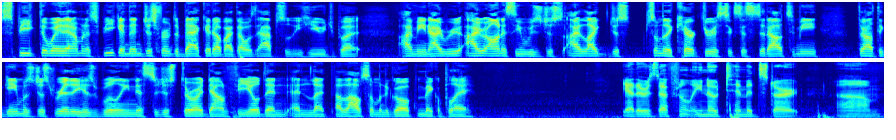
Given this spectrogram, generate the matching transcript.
speak the way that I'm going to speak, and then just for him to back it up, I thought was absolutely huge. But I mean, I re- I honestly was just I like just some of the characteristics that stood out to me throughout the game was just really his willingness to just throw it downfield and and let allow someone to go up and make a play. Yeah, there was definitely no timid start um,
